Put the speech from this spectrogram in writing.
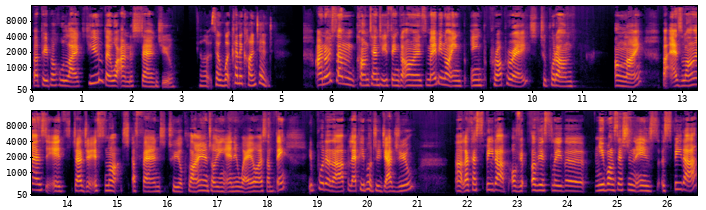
But people who like you, they will understand you. hello. So what kind of content? I know some content you think, oh, it's maybe not in, inappropriate to put on online, but as long as it's judge, it's not offend to your client or in any way or something, you put it up, let people to judge you. Uh, like a speed up, obvi- obviously the newborn session is a speed up,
